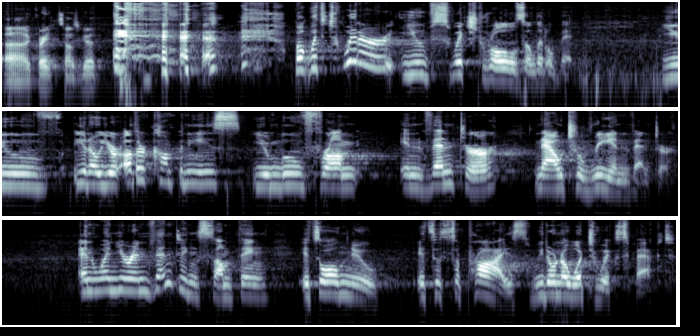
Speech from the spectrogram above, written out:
Uh, great, sounds good. but with Twitter, you've switched roles a little bit. You've, you know, your other companies, you move from inventor now to reinventor. And when you're inventing something, it's all new. It's a surprise. We don't know what to expect.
